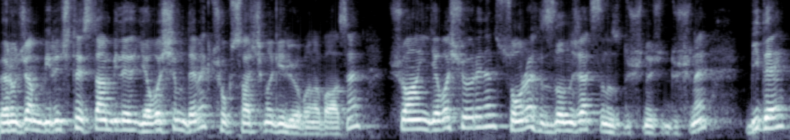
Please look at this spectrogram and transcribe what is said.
ben hocam birinci testten bile yavaşım demek çok saçma geliyor bana bazen. Şu an yavaş öğrenin sonra hızlanacaksınız düşüne düşüne. Bir de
